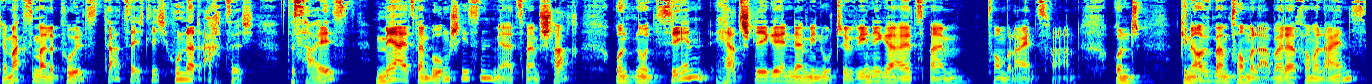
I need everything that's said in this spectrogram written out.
der maximale Puls tatsächlich 180. Das heißt, mehr als beim Bogenschießen, mehr als beim Schach und nur 10 Herzschläge in der Minute weniger als beim Formel 1 fahren. Und genau wie beim Formel, bei der Formel 1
